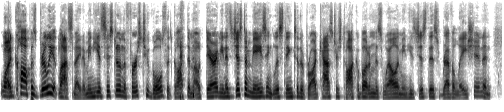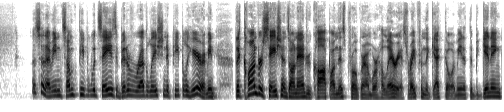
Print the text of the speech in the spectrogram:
Well, and Copp was brilliant last night. I mean, he assisted on the first two goals that got them out there. I mean, it's just amazing listening to the broadcasters talk about him as well. I mean, he's just this revelation. And listen, I mean, some people would say he's a bit of a revelation to people here. I mean, the conversations on Andrew Copp on this program were hilarious right from the get go. I mean, at the beginning,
